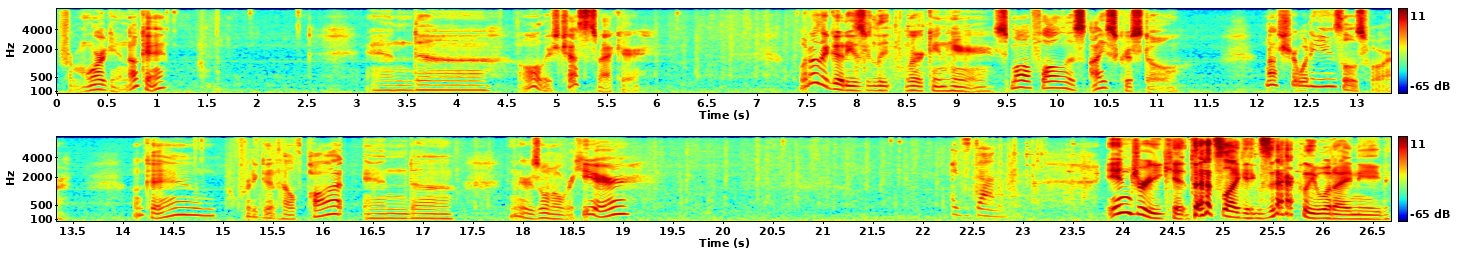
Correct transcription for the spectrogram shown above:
For Morrigan. Okay. And uh, oh, there's chests back here. What other goodies lurk in here? Small flawless ice crystal. Not sure what to use those for. Okay, pretty good health pot, and uh, there's one over here. It's done. Injury kit. That's like exactly what I need.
